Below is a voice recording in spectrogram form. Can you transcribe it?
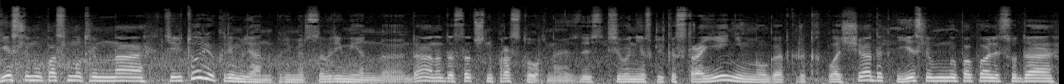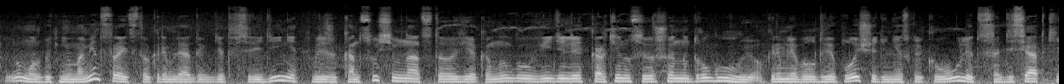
если мы посмотрим на территорию Кремля, например, современную, да, она достаточно просторная. Здесь всего несколько строений, много открытых площадок. Если бы мы попали сюда, ну, может быть, не в момент строительства Кремля, да где-то в середине, ближе к концу 17 века, мы бы увидели картину совершенно другую. В Кремле было две площади, несколько улиц, десятки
